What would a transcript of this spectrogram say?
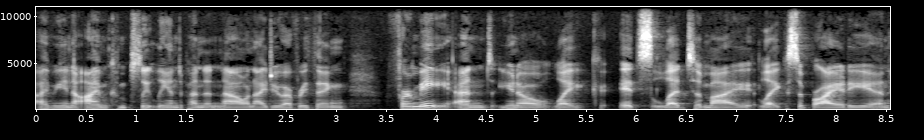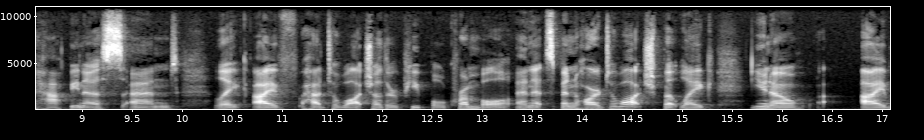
I mean, I'm completely independent now and I do everything for me. And you know like it's led to my like sobriety and happiness. And like I've had to watch other people crumble. And it's been hard to watch but like you know I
